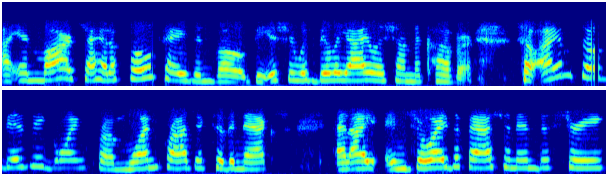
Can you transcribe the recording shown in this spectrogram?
Uh, in March, I had a full page in Vogue, the issue with Billie Eilish on the cover. So I am so busy going from one project to the next, and I enjoy the fashion industry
